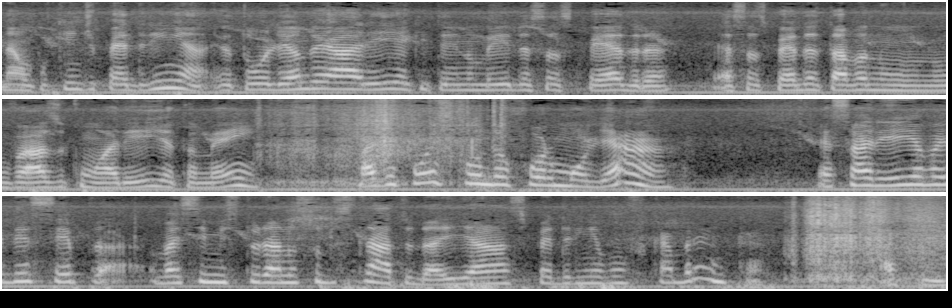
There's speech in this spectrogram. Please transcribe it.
não, um pouquinho de pedrinha. Eu tô olhando é a areia que tem no meio dessas pedras. Essas pedras estavam num, num, vaso com areia também. Mas depois, quando eu for molhar, essa areia vai descer, pra, vai se misturar no substrato. Daí as pedrinhas vão ficar brancas aqui.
